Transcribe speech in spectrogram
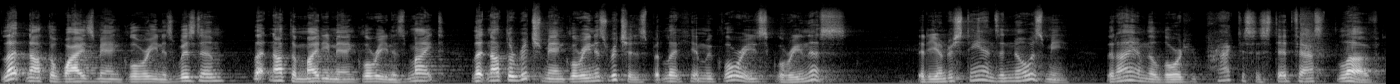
Let not the wise man glory in his wisdom let not the mighty man glory in his might. Let not the rich man glory in his riches, but let him who glories glory in this, that he understands and knows me, that I am the Lord who practices steadfast love,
